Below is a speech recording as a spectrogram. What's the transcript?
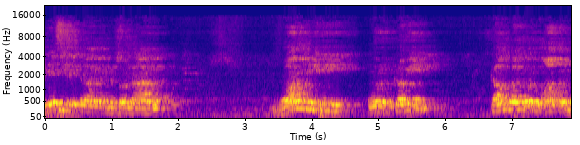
பேசியிருக்கிறார் என்று சொன்னார் வால்மீகி ஒரு கவி கம்பன் ஒரு மாதம்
